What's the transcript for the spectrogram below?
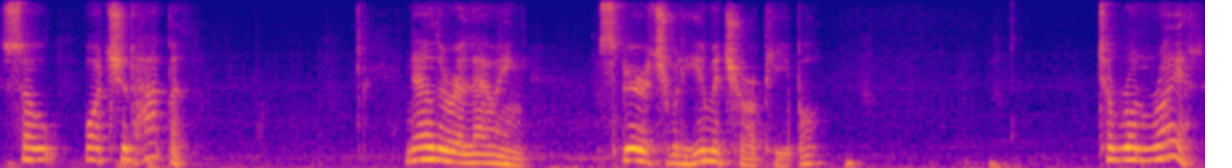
So what should happen? Now they're allowing spiritually immature people to run riot.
